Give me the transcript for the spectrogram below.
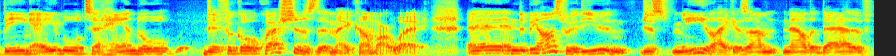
being able to handle difficult questions that may come our way. And, and to be honest with you, and just me, like as I'm now the dad of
